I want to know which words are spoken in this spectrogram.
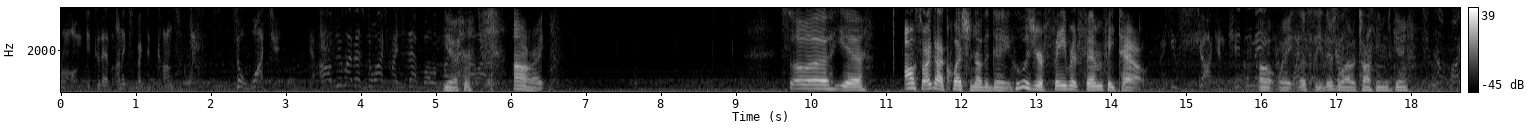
wrong, it could have unexpected consequences. So watch it. Yeah, I'll do my best to watch my step while I'm playing Yeah. Fallout. alright. So, uh, yeah. Also, I got a question of the day. Who is your favorite femme fatale? Are you shocking kidding me? Oh, wait, let's see. There's a lot of talking in this game. It's not my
